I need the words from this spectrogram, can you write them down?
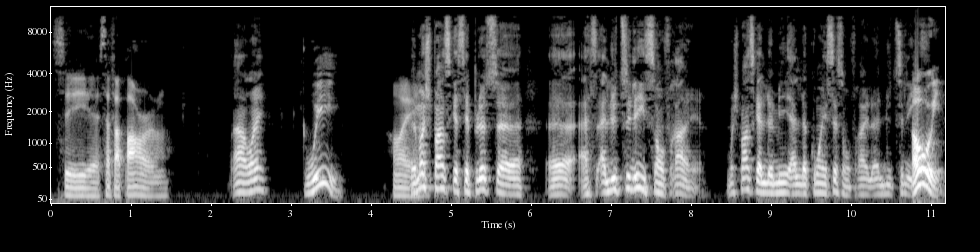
c'est, euh, ça fait peur. là. Ah ouais? Oui. Ouais. Mais moi, je pense que c'est plus... Euh, euh, elle, elle utilise son frère. Moi, je pense qu'elle l'a mis... Elle l'a coincé, son frère, là. Elle l'utilise. Oh oui.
